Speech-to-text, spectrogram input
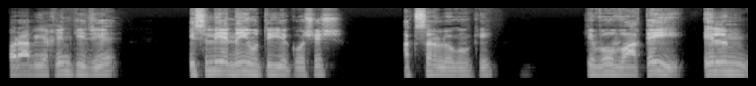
اور آپ یقین کیجیے اس لیے نہیں ہوتی یہ کوشش اکثر لوگوں کی کہ وہ واقعی علم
